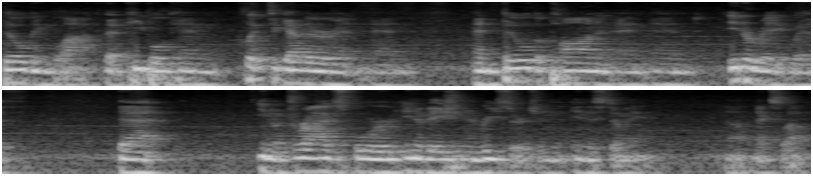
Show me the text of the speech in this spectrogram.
building block that people can click together and, and, build upon and, and, and iterate with that you know, drives forward innovation and research in, in this domain. Uh, next slide.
